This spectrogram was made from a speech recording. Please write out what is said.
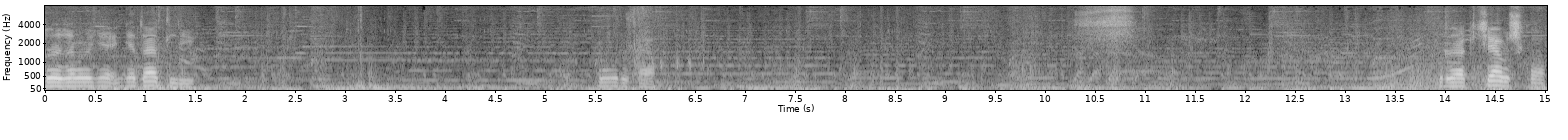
Kurde, żeby nie, nie deadly. Kurwa. Kurde, jak ciężko.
